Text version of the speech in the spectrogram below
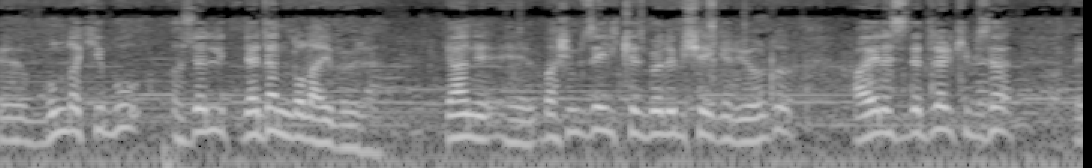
e, bundaki bu özellik neden dolayı böyle? Yani e, başımıza ilk kez böyle bir şey geliyordu. Ailesi dediler ki bize e,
